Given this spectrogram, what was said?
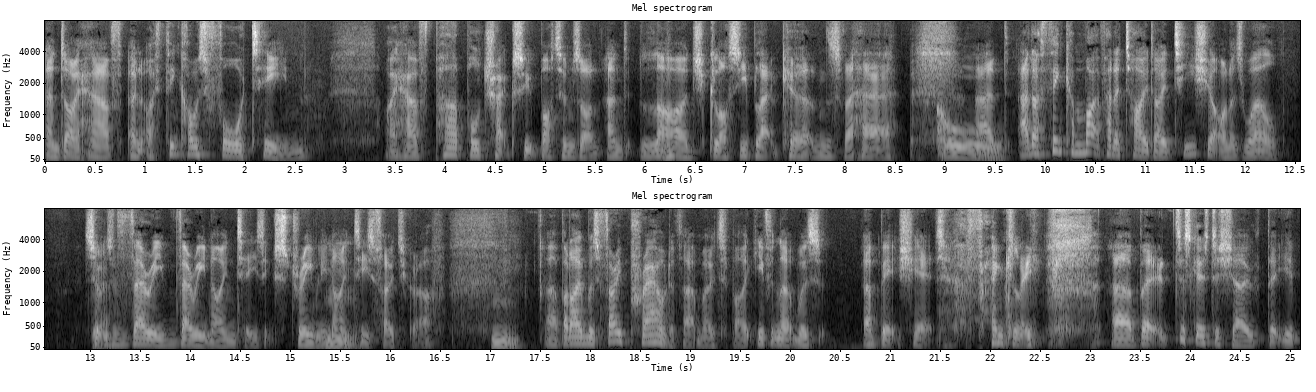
and I have and I think I was fourteen. I have purple tracksuit bottoms on and large glossy black curtains for hair. Oh. and and I think I might have had a tie dye t shirt on as well. So it was very, very 90s, extremely 90s photograph. Uh, but I was very proud of that motorbike, even though it was a bit shit, frankly. Uh, but it just goes to show that you,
